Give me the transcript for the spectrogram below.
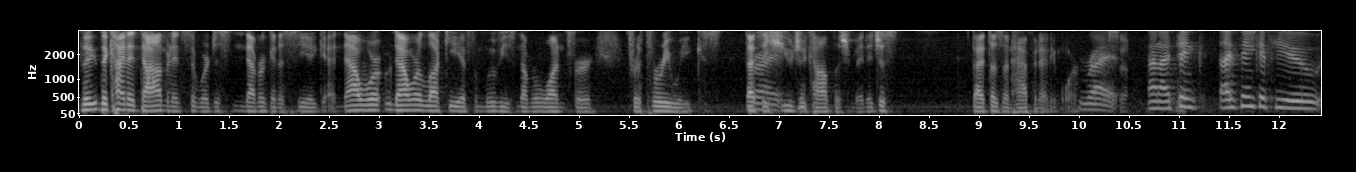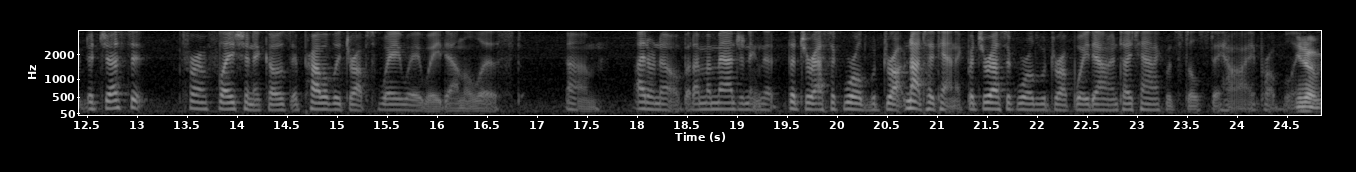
the, the kind of dominance that we're just never going to see again. Now we're now we're lucky if a movie's number one for for three weeks. That's Right. a huge accomplishment. It just that doesn't happen anymore. Right. So, And I think I think if you adjust it for inflation, it goes it probably drops way way way down the list. Um, I don't know, but I'm imagining that the Jurassic World would drop, not Titanic, but Jurassic World would drop way down, and Titanic would still stay high, probably. You know,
